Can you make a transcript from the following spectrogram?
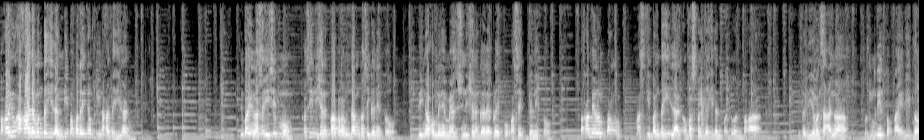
Baka yung akala mong dahilan, hindi pa pala yun yung pinakadahilan. Di ba, yung nasa isip mo, kasi hindi siya nagpaparamdam kasi ganito. Hindi niya ako mini-message, hindi siya nag-reply po kasi ganito. Baka meron pang mas ibang dahilan o mas may dahilan pa doon. Baka, ito hindi naman sa ano ah, maging real talk tayo dito.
